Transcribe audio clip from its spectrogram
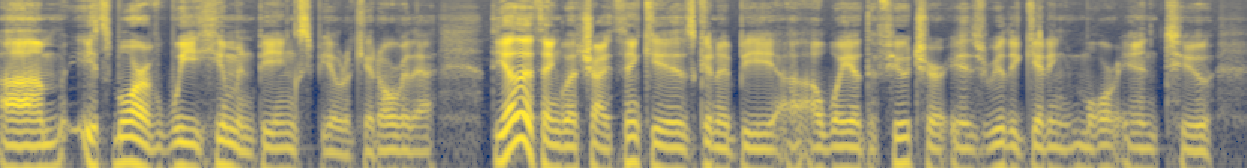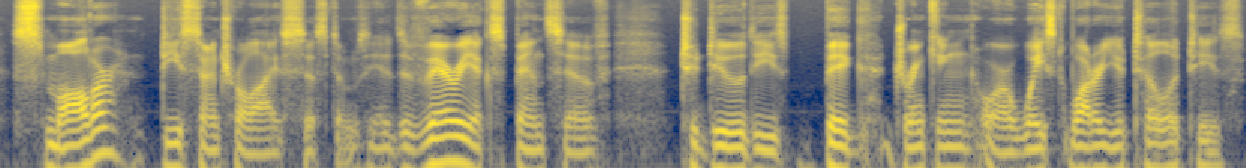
um, it's more of we human beings to be able to get over that. The other thing, which I think is going to be a, a, way of the future, is really getting more into smaller, decentralized systems. It's very expensive to do these big drinking or wastewater utilities,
